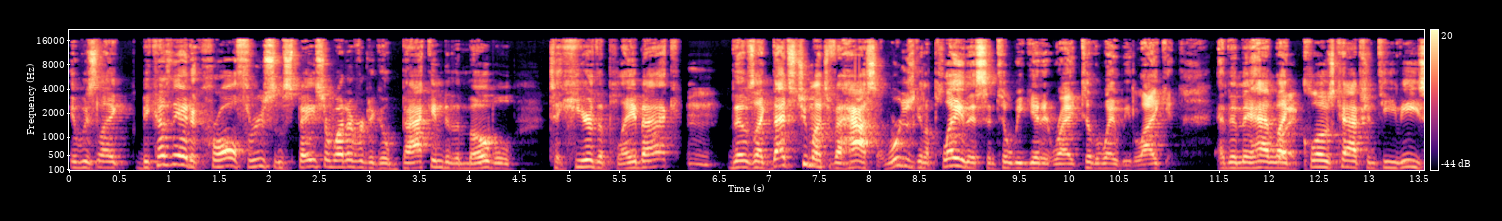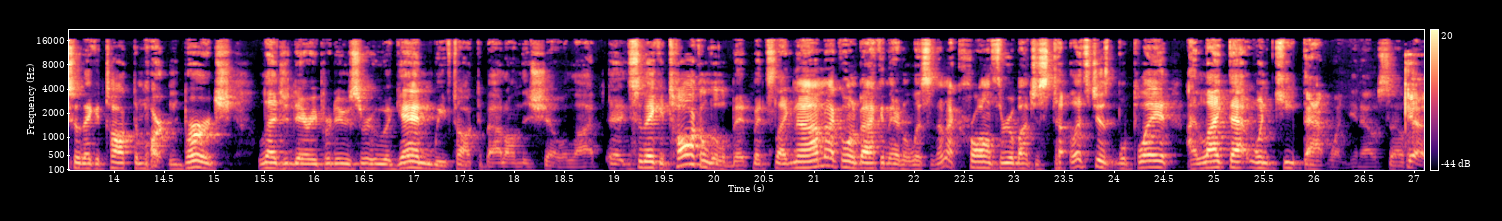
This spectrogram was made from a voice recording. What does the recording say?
it was like because they had to crawl through some space or whatever to go back into the mobile to hear the playback. Mm. That was like that's too much of a hassle. We're just going to play this until we get it right, till the way we like it. And then they had like right. closed caption TV so they could talk to Martin Birch, legendary producer, who again we've talked about on this show a lot. Uh, so they could talk a little bit, but it's like, no, I'm not going back in there to listen. I'm not crawling through a bunch of stuff. Let's just we'll play it. I like that one. Keep that one. You know. So yeah,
